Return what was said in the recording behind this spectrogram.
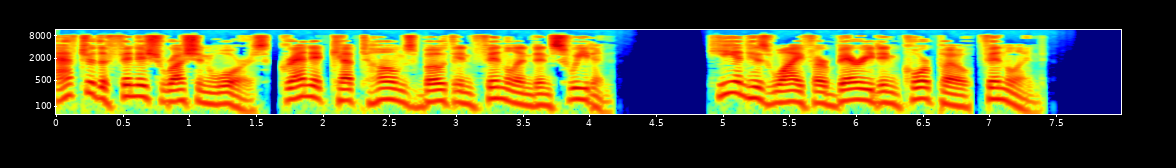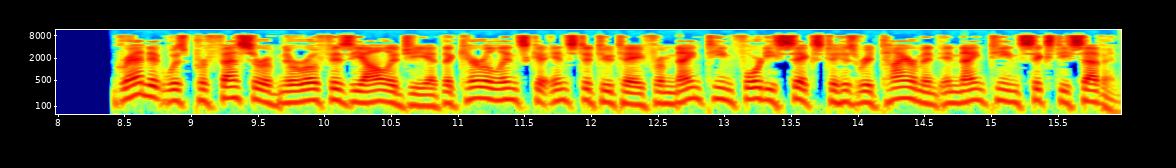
After the Finnish–Russian wars, Granit kept homes both in Finland and Sweden. He and his wife are buried in Korpo, Finland. Granit was professor of neurophysiology at the Karolinska Institute from 1946 to his retirement in 1967.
